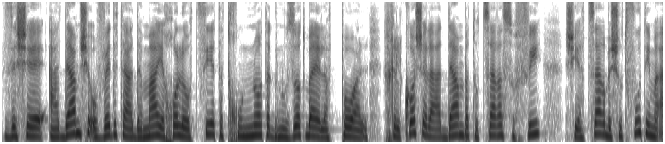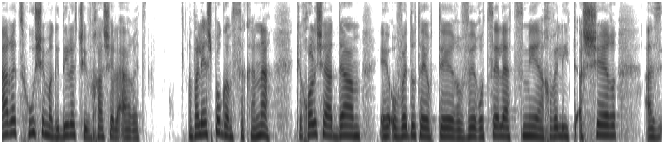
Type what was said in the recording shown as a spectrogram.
זה שהאדם שעובד את האדמה יכול להוציא את התכונות הגנוזות בה אל הפועל. חלקו של האדם בתוצר הסופי שיצר בשותפות עם הארץ הוא שמגדיל את שבחה של הארץ. אבל יש פה גם סכנה. ככל שאדם אה, עובד אותה יותר ורוצה להצמיח ולהתעשר, אז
